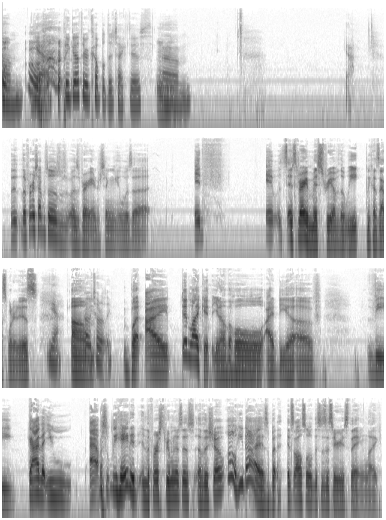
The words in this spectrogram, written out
Um, Oh. yeah, they go through a couple detectives. Mhm. Um, the, the first episode was, was very interesting. It was a it it was it's very mystery of the week because that's what it is. yeah. Um, oh, totally. but I did like it. You know, the whole idea of the guy that you absolutely hated in the first three minutes of of the show. Oh, he dies, but it's also this is a serious thing. Like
